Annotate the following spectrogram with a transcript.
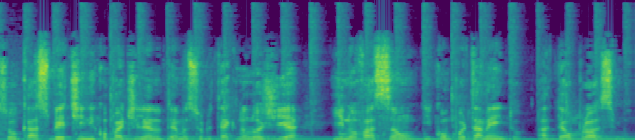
Sou Cássio Bettini compartilhando temas sobre tecnologia, inovação e comportamento. Até o próximo!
